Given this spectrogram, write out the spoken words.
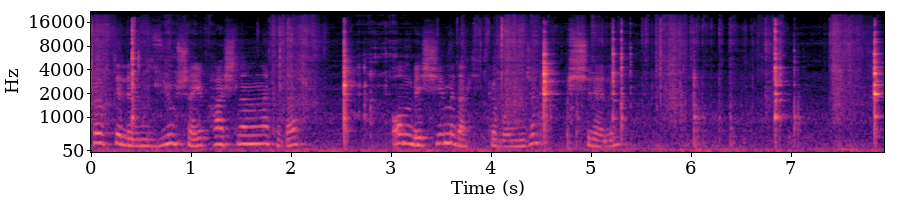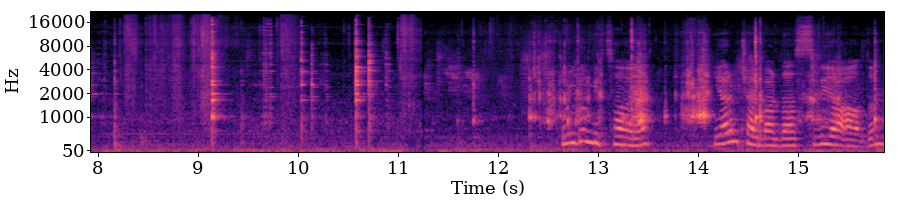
Köftelerimiz yumuşayıp haşlanana kadar 15-20 dakika boyunca pişirelim. Uygun bir tavaya yarım çay bardağı sıvı yağ aldım.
